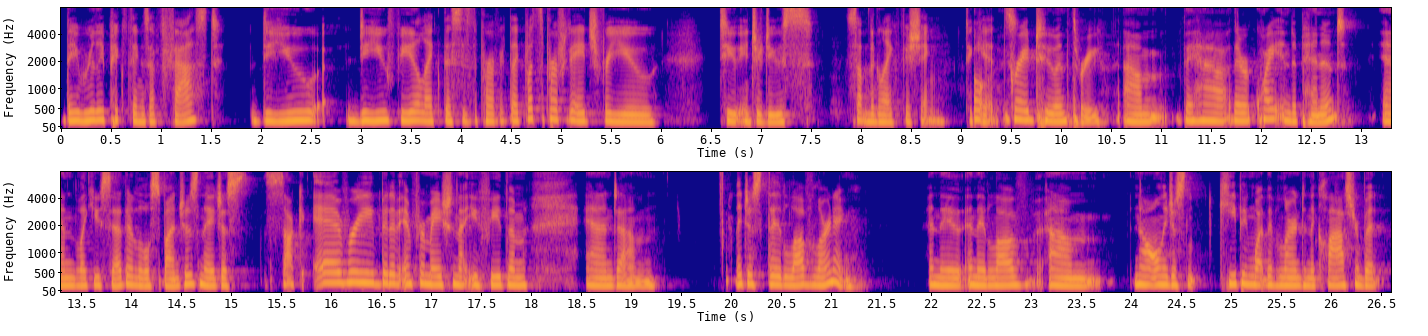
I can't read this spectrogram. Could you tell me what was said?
they really picked things up fast. Do you do you feel like this is the perfect like what's the perfect age for you to introduce something like fishing to kids? Grade two and three, um, they have they're quite independent, and like you said, they're little sponges, and they just suck every bit of information that you feed them, and um, they just they love learning, and they and they love um, not only just keeping what they've learned in the classroom, but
